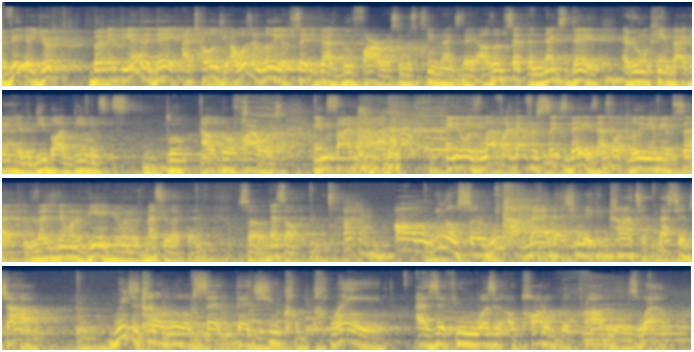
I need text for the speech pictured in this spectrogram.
The video, you're but at the end of the day, I told you I wasn't really upset you guys blew fireworks. It was clean the next day. I was upset the next day everyone came back in here, the D block demons blew outdoor fireworks inside the house. and it was left like that for six days. That's what really made me upset. Because I just didn't want to be in here when it was messy like that. So that's all. Okay. Um, you know, sir, we're not mad that you're making content. That's your job. We just kind of a little upset that you complained as if you wasn't a part of the problem as well.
